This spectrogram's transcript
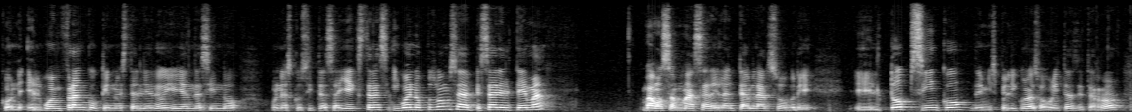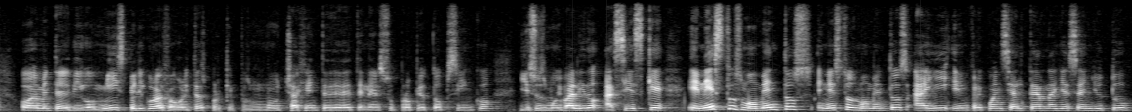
con el buen Franco que no está el día de hoy, hoy anda haciendo unas cositas ahí extras. Y bueno, pues vamos a empezar el tema. Vamos a más adelante hablar sobre el top 5 de mis películas favoritas de terror. Obviamente digo mis películas favoritas porque pues mucha gente debe tener su propio top 5 y eso es muy válido. Así es que en estos momentos, en estos momentos ahí en frecuencia alterna, ya sea en YouTube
